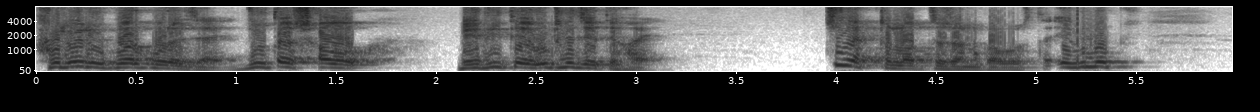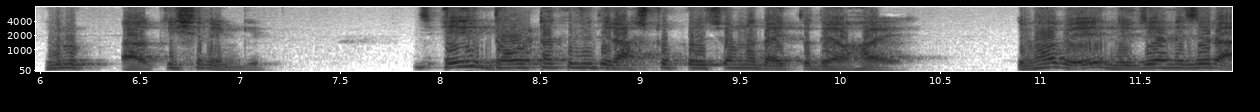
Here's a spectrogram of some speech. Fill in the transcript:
ফুলের উপর পড়ে যায়, জুতা সহ বেদিতে উঠে যেতে হয়। কি একটা লজ্জাজনক অবস্থা। এগুলো এগুলো কিসের ইঙ্গিত? এই দলটাকে যদি রাষ্ট্র পরিচালনার দায়িত্ব দেওয়া হয়, এভাবে নিজেরা নিজেরা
